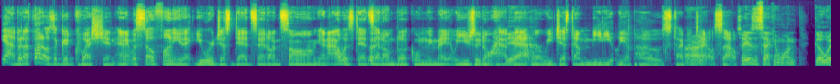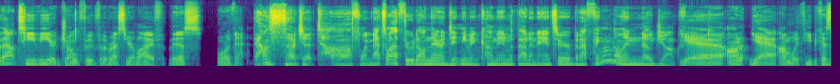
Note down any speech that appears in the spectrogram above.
yeah, but I thought it was a good question. And it was so funny that you were just dead set on song and I was dead set on book when we made it. We usually don't have that where we just immediately oppose type of All right. deal. So, So here's the second one: go without TV or junk food for the rest of your life. This or that. that was such a tough one. That's why I threw it on there. I didn't even come in without an answer, but I think I'm going no junk. food. Yeah, on yeah, I'm with you because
